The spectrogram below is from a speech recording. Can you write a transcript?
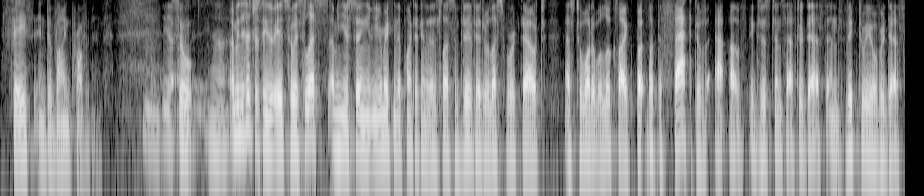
faith in divine providence. Mm. Yeah, so, I mean, yeah. I mean, it's interesting. It, so it's less. I mean, you're saying you're making the point. I think that it's less vivid or less worked out as to what it will look like. But, but the fact of, of existence after death and victory over death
